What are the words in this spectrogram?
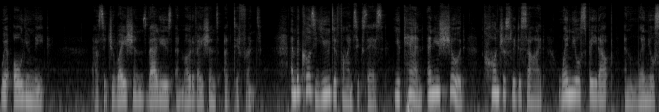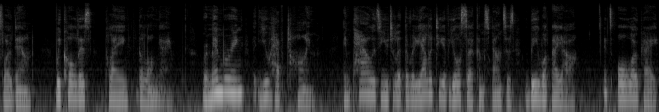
We're all unique. Our situations, values, and motivations are different. And because you define success, you can and you should consciously decide when you'll speed up and when you'll slow down. We call this playing the long game. Remembering that you have time empowers you to let the reality of your circumstances be what they are. It's all okay.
